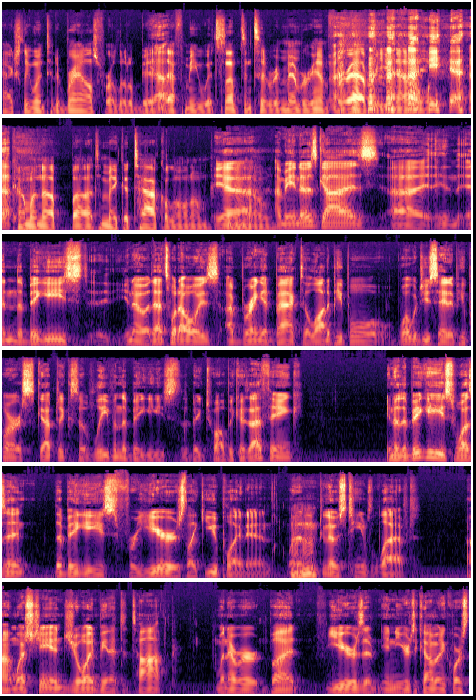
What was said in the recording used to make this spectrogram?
Actually went to the Browns for a little bit. Yep. Left me with something to remember him forever. You know, yeah. coming up uh, to make a tackle on him. Yeah, you know. I mean those guys uh, in, in the Big East. You know, that's what I always I bring it back to a lot of people. What would you say to people who are skeptics of leaving the Big East to the Big Twelve? Because I think, you know, the Big East wasn't the Big East for years, like you played in when mm-hmm. those teams left. Um, West Virginia enjoyed being at the top, whenever, but years and years to come. And of course,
